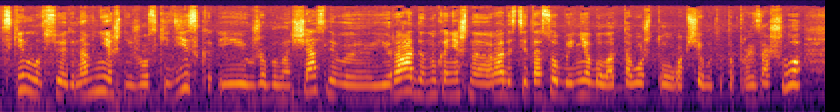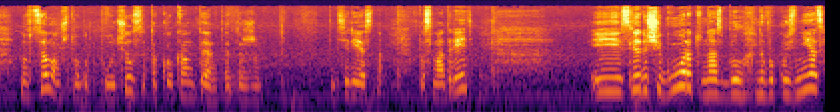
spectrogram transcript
Скинула все это на внешний жесткий диск, и уже была счастлива и рада. Ну, конечно, радости это особой не было от того, что вообще вот это произошло, но в целом, что вот получился такой контент, это же интересно посмотреть. И следующий город у нас был Новокузнецк.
